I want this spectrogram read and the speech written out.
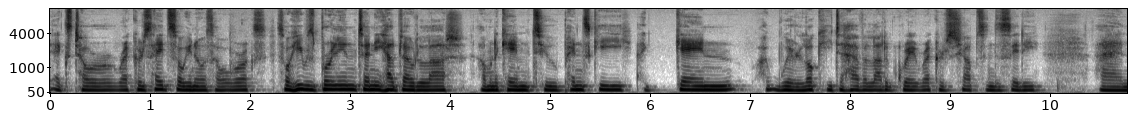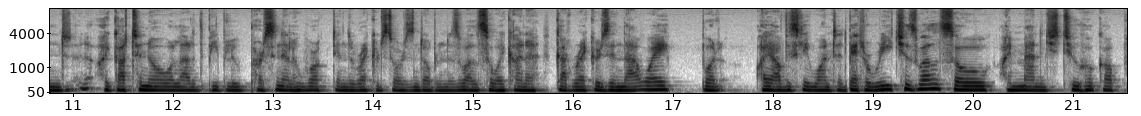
ex Tower Records head, so he knows how it works. So he was brilliant and he helped out a lot. And when it came to Penske, again, we're lucky to have a lot of great record shops in the city. And I got to know a lot of the people who personnel who worked in the record stores in Dublin as well. So I kind of got records in that way. But I obviously wanted better reach as well. So I managed to hook up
